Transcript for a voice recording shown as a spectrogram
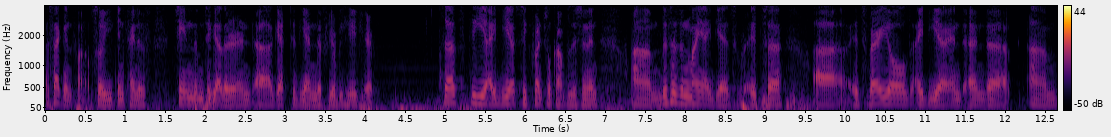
a second funnel. So you can kind of chain them together and uh, get to the end of your behavior. So that's the idea of sequential composition, and um, this isn't my idea. It's it's a uh, it's very old idea, and and uh, um,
